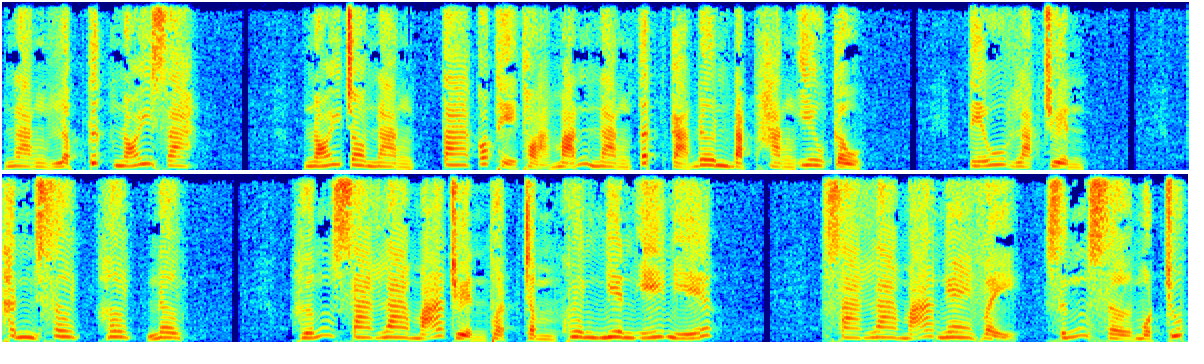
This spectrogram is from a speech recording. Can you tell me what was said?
Nàng lập tức nói ra. Nói cho nàng, ta có thể thỏa mãn nàng tất cả đơn đặt hàng yêu cầu. Tiếu lạc truyền. Thân sơ, hơi, nơ. Hướng Sa La Mã chuyển thuật trầm khuyên nhiên ý nghĩa. Sa La Mã nghe vậy, xứng sờ một chút,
